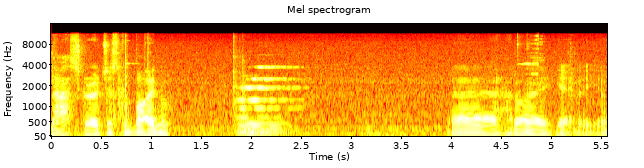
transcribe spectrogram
Nah, screw it. Just combine them. Uh, how do I? Yeah, there you go.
